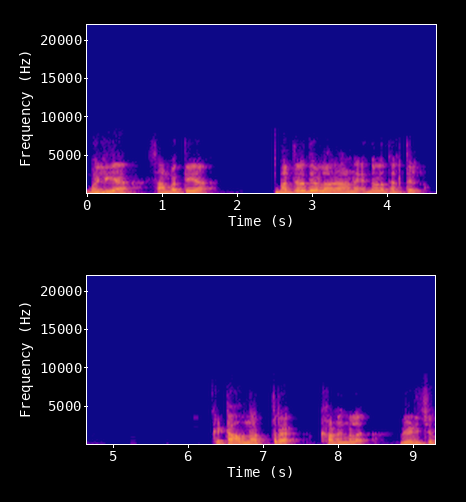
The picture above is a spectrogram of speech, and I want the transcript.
വലിയ സാമ്പത്തിക ഭദ്രതയുള്ളവരാണ് എന്നുള്ള തരത്തിൽ കിട്ടാവുന്ന അത്ര കടങ്ങൾ മേടിച്ചും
